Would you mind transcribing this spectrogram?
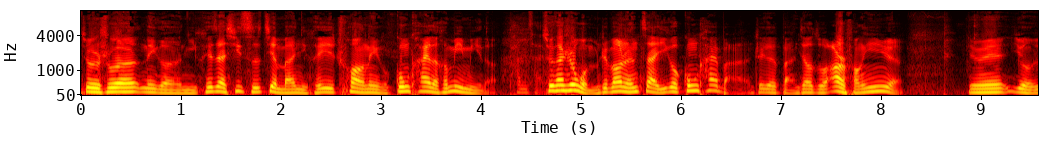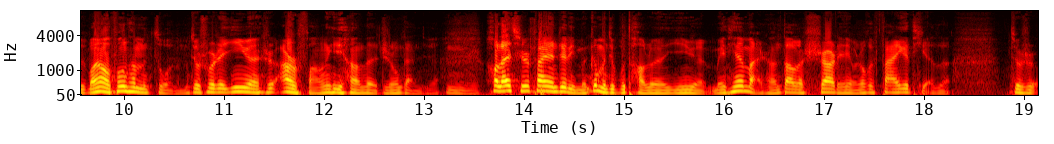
就是说那个你可以在西祠建版，你可以创那个公开的和秘密的。最开始我们这帮人在一个公开版，这个版叫做二房音乐，因为有王晓峰他们做的嘛，就说这音乐是二房一样的这种感觉。嗯后来其实发现这里面根本就不讨论音乐，每天晚上到了十二点，有人会发一个帖子，就是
